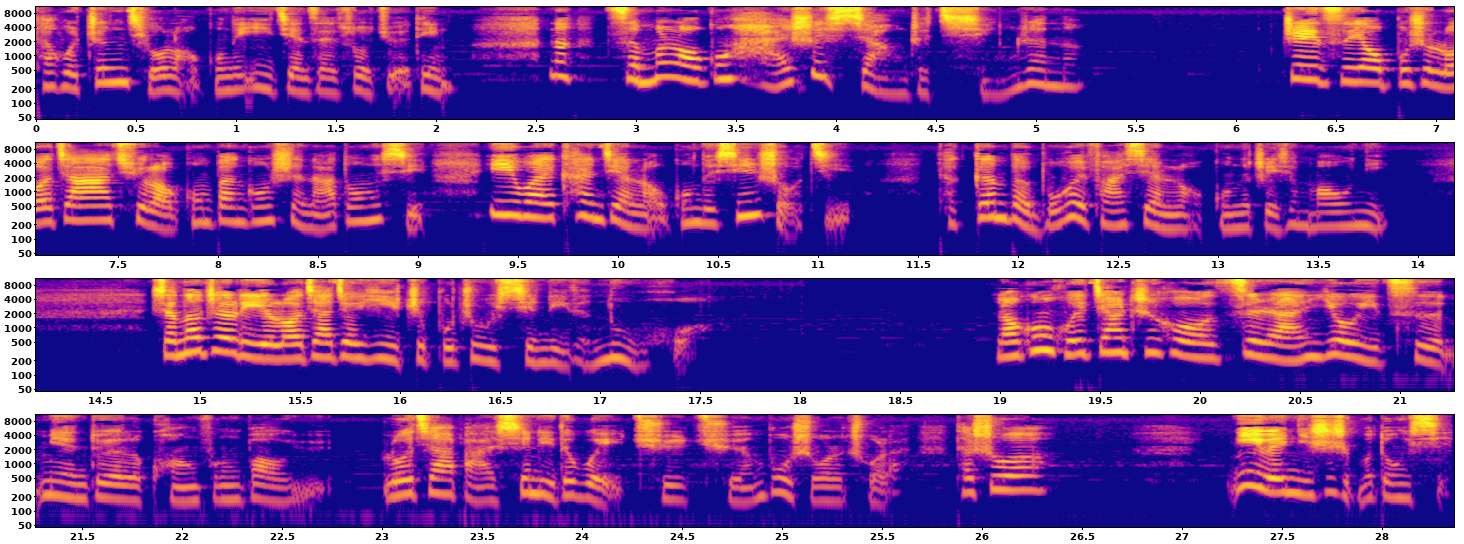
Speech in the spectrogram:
她会征求老公的意见再做决定。那怎么老公还是想着情人呢？这次要不是罗佳去老公办公室拿东西，意外看见老公的新手机，她根本不会发现老公的这些猫腻。想到这里，罗佳就抑制不住心里的怒火。老公回家之后，自然又一次面对了狂风暴雨。罗佳把心里的委屈全部说了出来。他说：“你以为你是什么东西？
